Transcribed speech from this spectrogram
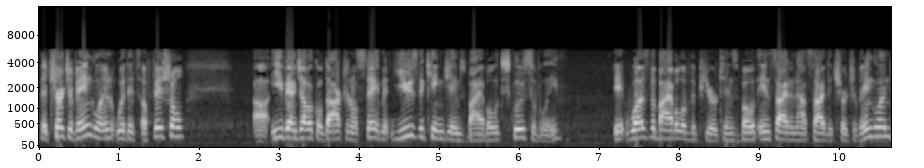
The Church of England, with its official uh, evangelical doctrinal statement, used the King James Bible exclusively. It was the Bible of the Puritans, both inside and outside the Church of England.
